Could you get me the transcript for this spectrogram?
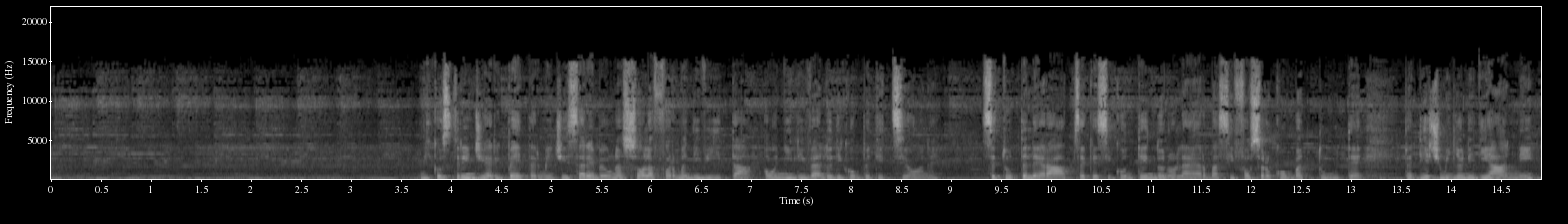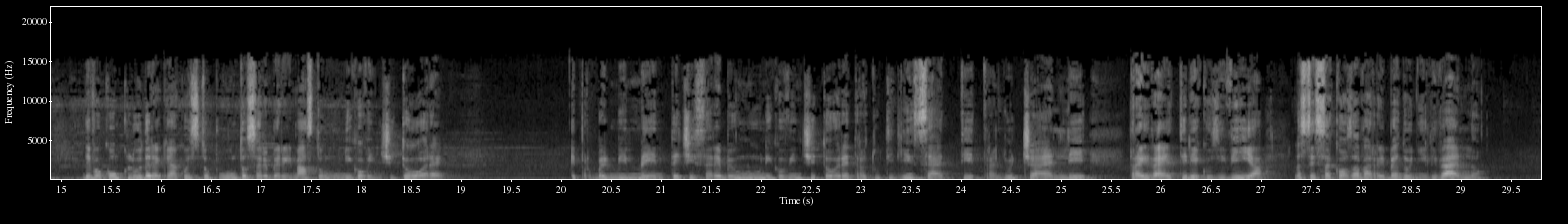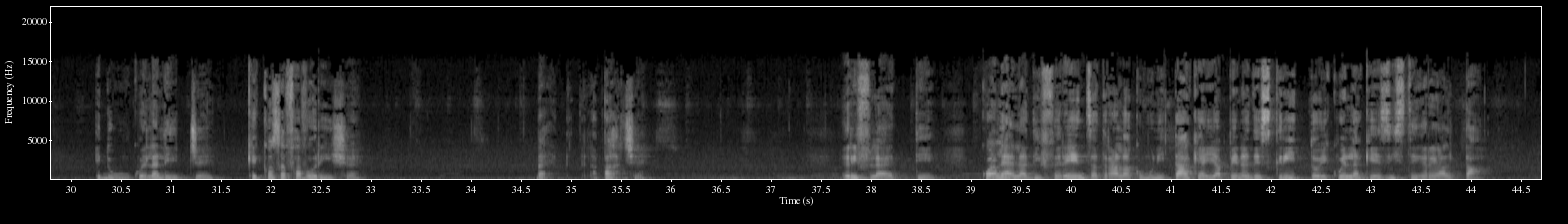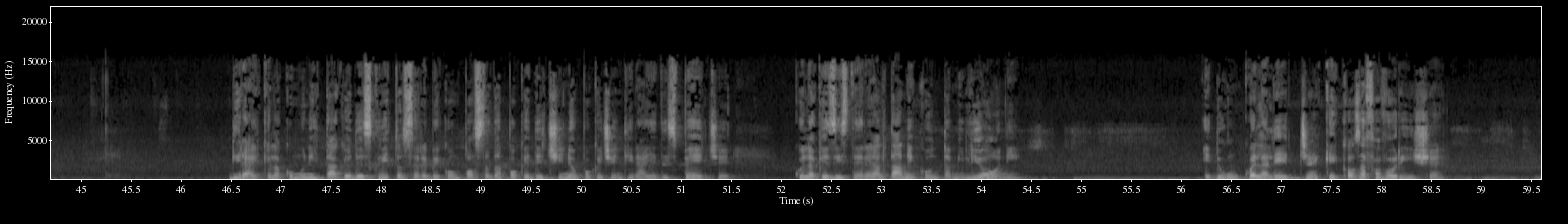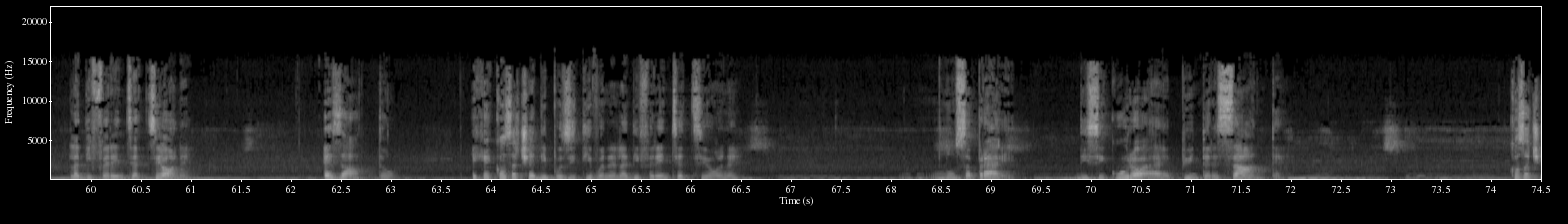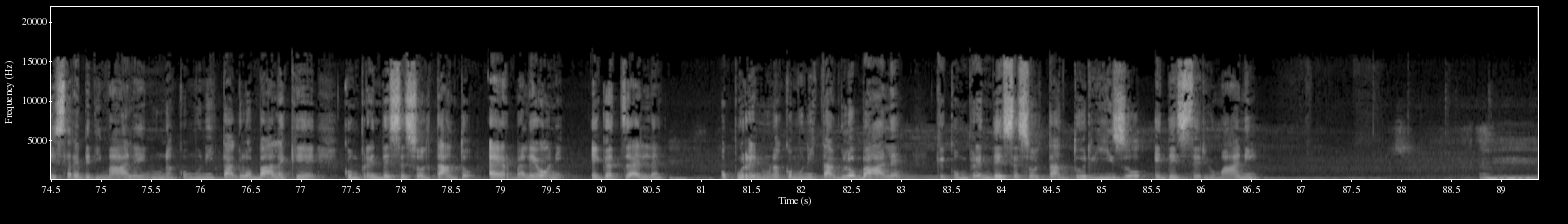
Mi costringi a ripetermi, ci sarebbe una sola forma di vita a ogni livello di competizione. Se tutte le razze che si contendono l'erba si fossero combattute per 10 milioni di anni, devo concludere che a questo punto sarebbe rimasto un unico vincitore. E probabilmente ci sarebbe un unico vincitore tra tutti gli insetti, tra gli uccelli, tra i rettili e così via. La stessa cosa varrebbe ad ogni livello. E dunque la legge che cosa favorisce? La pace. Rifletti, qual è la differenza tra la comunità che hai appena descritto e quella che esiste in realtà? Direi che la comunità che ho descritto sarebbe composta da poche decine o poche centinaia di specie, quella che esiste in realtà ne conta milioni. E dunque la legge che cosa favorisce? La differenziazione. Esatto. E che cosa c'è di positivo nella differenziazione? Non saprei, di sicuro è più interessante. Cosa ci sarebbe di male in una comunità globale che comprendesse soltanto erba, leoni e gazzelle? Oppure in una comunità globale che comprendesse soltanto riso ed esseri umani? love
